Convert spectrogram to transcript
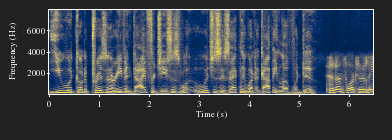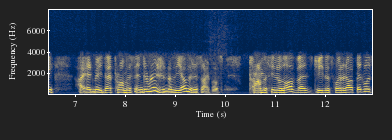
you would go to prison or even die for Jesus, which is exactly what agape love would do. And unfortunately, I had made that promise in derision of the other disciples, promising a love, as Jesus pointed out, that was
